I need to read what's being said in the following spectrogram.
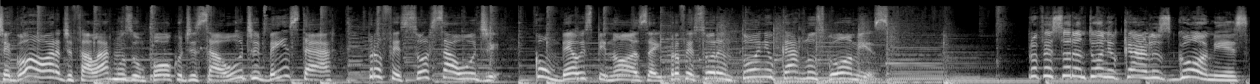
Chegou a hora de falarmos um pouco de saúde e bem-estar. Professor Saúde, com Bel Espinosa e professor Antônio Carlos Gomes. Professor Antônio Carlos Gomes,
